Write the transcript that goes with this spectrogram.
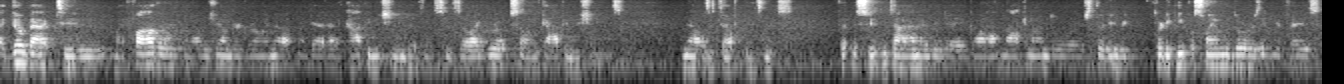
I go back to my father when I was younger growing up. My dad had a copy machine business, and so I grew up selling copy machines. And that was a tough business. Putting a suit and tie on every day, going out knocking on doors, 30, 30 people slam the doors in your face.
